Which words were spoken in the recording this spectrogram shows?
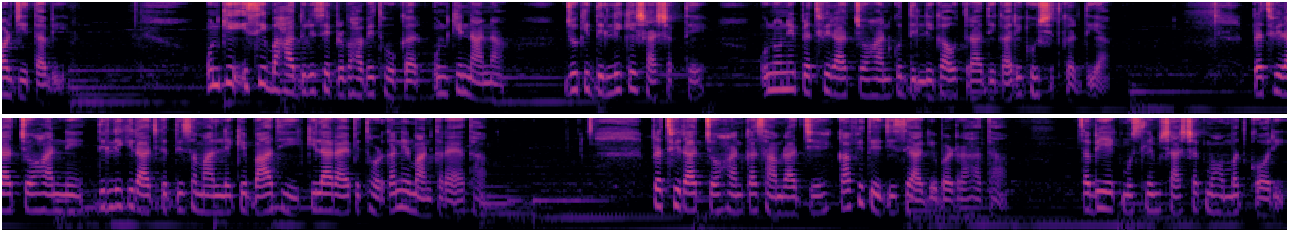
और जीता भी। उनकी इसी बहादुरी से प्रभावित होकर उनके नाना, जो कि दिल्ली के शासक थे, उन्होंने पृथ्वीराज चौहान को दिल्ली का उत्तराधिकारी घोषित कर दिया। पृथ्वीराज चौहान ने दिल्ली की राजगद्दी संभालने के बाद ही किला राय पिथौड़ का निर्माण कराया था। पृथ्वीराज चौहान का साम्राज्य काफ़ी तेज़ी से आगे बढ़ रहा था। तभी एक मुस्लिम शासक मोहम्मद गौरी,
